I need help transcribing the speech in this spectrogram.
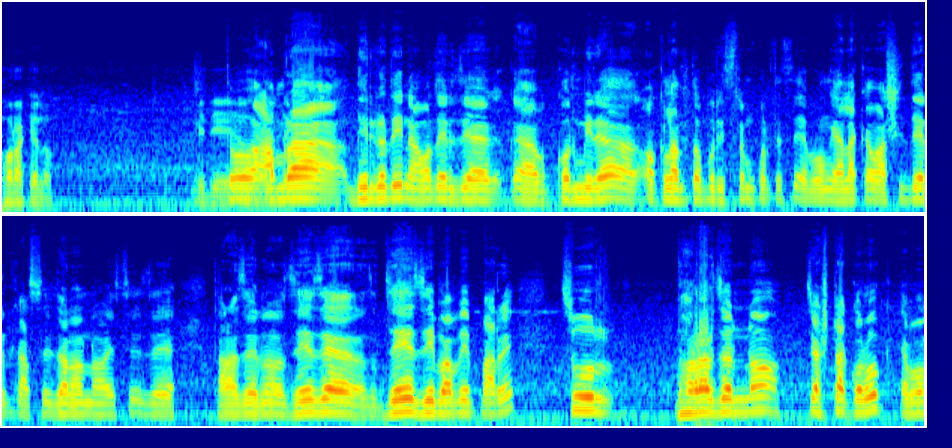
ধরা যে তো আমরা- দীর্ঘদিন আমাদের যে কর্মীরা অক্লান্ত পরিশ্রম করতেছে এবং এলাকাবাসীদের কাছে জানানো হয়েছে যে তারা যেন যে যে যে যেভাবে পারে চুর ধরার জন্য চেষ্টা করুক এবং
